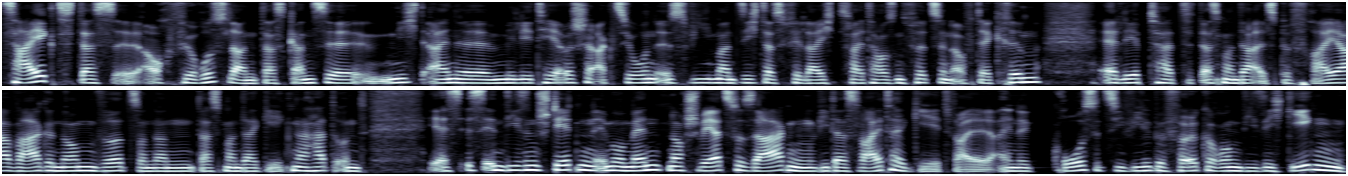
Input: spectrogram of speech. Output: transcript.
zeigt, dass äh, auch für Russland das Ganze nicht eine militärische Aktion ist, wie man sich das vielleicht 2014 auf der Krim erlebt hat, dass man da als Befreier wahrgenommen wird, sondern dass man da Gegner hat. Und es ist in diesen Städten im Moment noch schwer zu sagen, wie das weitergeht, weil eine große Zivilbevölkerung, die sich gegen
